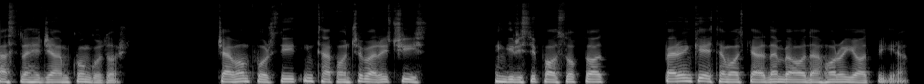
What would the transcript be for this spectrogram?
اسلحه جمع کن گذاشت. جوان پرسید این تپانچه برای چیست؟ انگلیسی پاسخ داد برای اینکه اعتماد کردن به آدمها را یاد بگیرم.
